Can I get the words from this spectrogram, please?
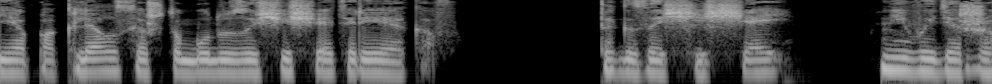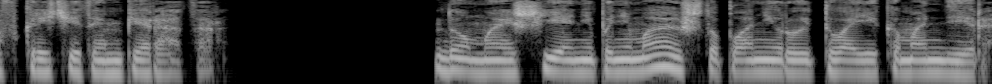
я поклялся, что буду защищать реков. Так защищай, не выдержав, кричит император. Думаешь, я не понимаю, что планируют твои командиры?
